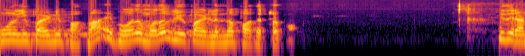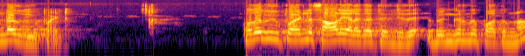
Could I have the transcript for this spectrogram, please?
மூணு வியூ பாயிண்ட்டையும் பார்க்கலாம். இப்போ வந்து முதல் வியூ பாயிண்ட்லேருந்து தான் பார்த்துட்டு இருக்கோம். இது ரெண்டாவது வியூ பாயிண்ட் முதல் வியூ பாயிண்ட்ல சாலை அழகா தெரிஞ்சது. இப்போ இங்கிருந்து பார்த்தோம்னா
